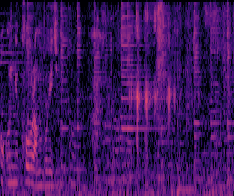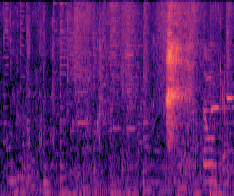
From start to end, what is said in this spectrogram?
어, 언니 거울 안 보이지? 너무 웃겨.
